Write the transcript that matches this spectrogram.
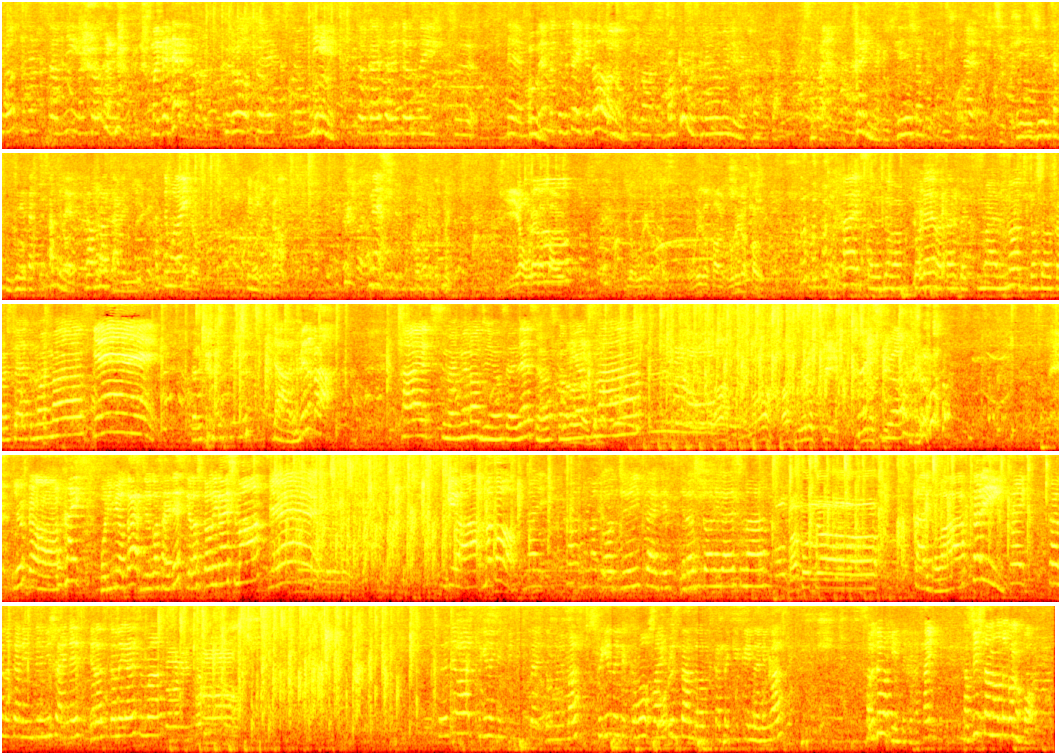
クロセレクションに紹介もう一回言ってクロセレクションに紹介されちゃうスイーツで、もう全部食べたいけど、ん。一番真っ黒のクレームブリュレ食べた。い。だけど贅沢だねねえー、贅沢贅沢後で頑張ってあれに買ってもらい。クミコからねい。や俺が買うい。や俺が買う俺が買う俺が買うはい。それではここで私たちスマイルの自己紹介したい。と思い。ますイエーイ誰から行くじゃあ夢のから。はい私の夢の14歳です。よろしくお願いします。あ夢の好き夢の好きよかはい森美岡15歳ですよろしくお願いしますイエ次はまこーイはい今と11歳ですよろしくお願いしますまこちゃん最後はかりんはい川野かりん12歳です。よろしくお願いします。それでは次の曲に行きたいと思います。次の曲もマイクスタンドを使った曲になります。それでは聴いてください。年下の男の子。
